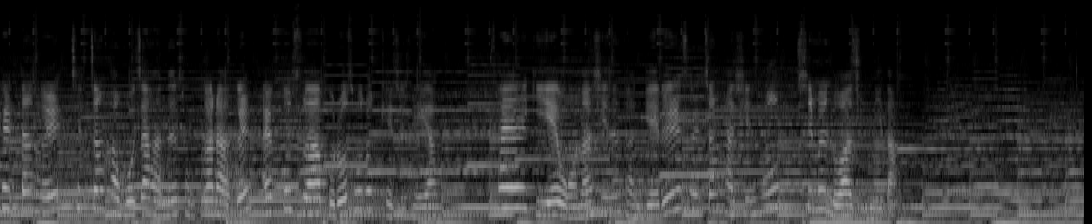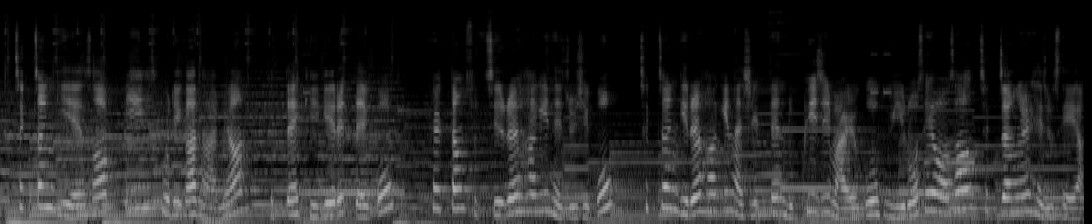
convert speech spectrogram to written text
혈당을 측정하고자 하는 손가락을 알코 수압으로 소독해 주세요. 사열기에 원하시는 단계를 설정하신 후 침을 놓아줍니다. 측정기에서 삐 소리가 나면 그때 기계를 떼고 혈당 수치를 확인해 주시고 측정기를 확인하실 땐 눕히지 말고 위로 세워서 측정을 해 주세요.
